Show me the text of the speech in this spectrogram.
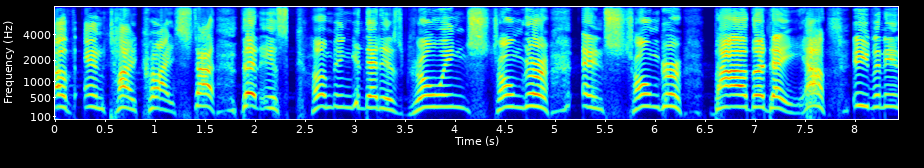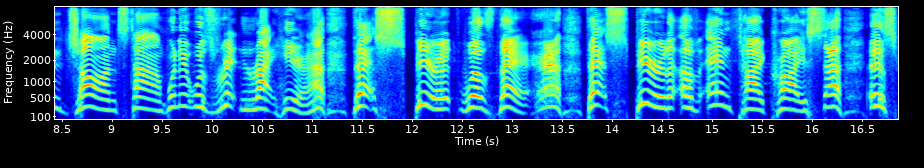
of Antichrist uh, that is coming, that is growing stronger and stronger by the day. Uh, even in John's time, when it was written right here, uh, that spirit was there. Uh, that spirit of Antichrist is,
